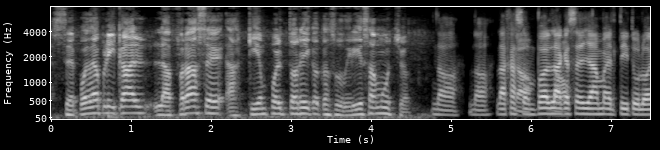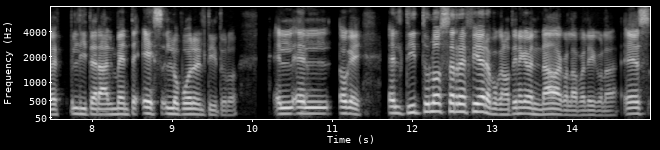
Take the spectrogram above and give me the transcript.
¿Se puede aplicar la frase aquí en Puerto Rico que se utiliza mucho? No, no. La razón por No, la no. que se llama el título es literalmente es lo por el título. El, el, ok, el título se refiere, porque no tiene que ver nada con la película, es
